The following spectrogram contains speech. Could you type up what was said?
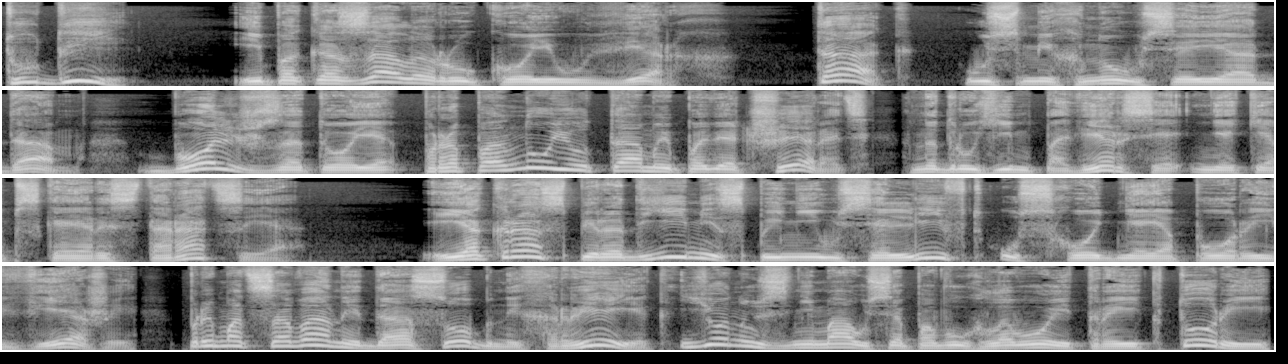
туды? І показала рукой уверх. Так, усміхнуўся і Адам, больш затое прапаную там і павячэраць, на другім паверсе някепская рэстарацыя. Якраз перад імі спыніўся ліфт усходняй апоры вежы, прымацаваны да асобных рэек, ён узнімаўся па вуглавой траекторыі,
